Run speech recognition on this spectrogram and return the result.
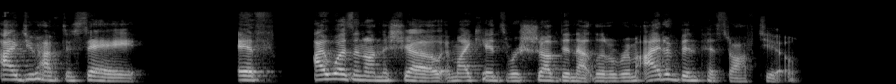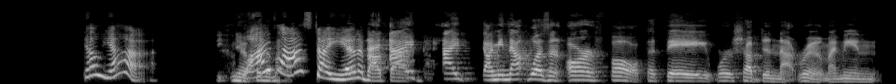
I do have to say, if I wasn't on the show and my kids were shoved in that little room, I'd have been pissed off too. Oh yeah. You know, well, I've asked Diane about that. I, I, I mean, that wasn't our fault that they were shoved in that room. I mean,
